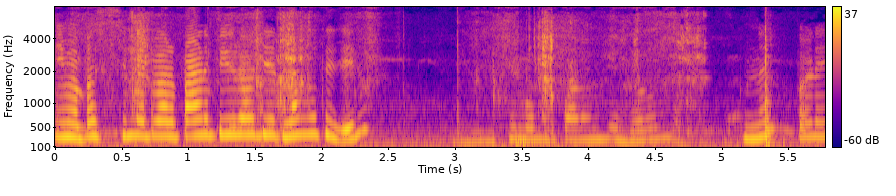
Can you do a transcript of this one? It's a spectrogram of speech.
એમાં પછી સિમેન્ટ વાળું પાણી પીવડાવી દે એટલે લાહો થઈ જાય ને સિમેન્ટનું પાણીની કઈ જરૂર નથી નથી પડે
